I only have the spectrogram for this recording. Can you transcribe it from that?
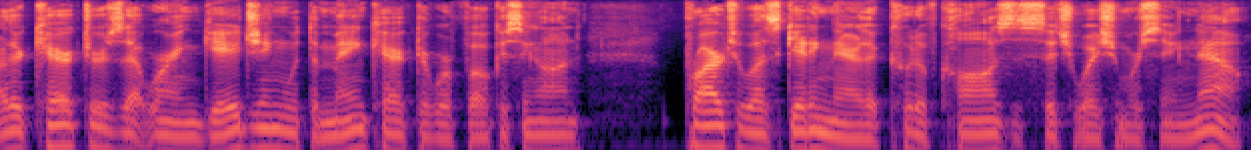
are there characters that were engaging with the main character we're focusing on prior to us getting there that could have caused the situation we're seeing now?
